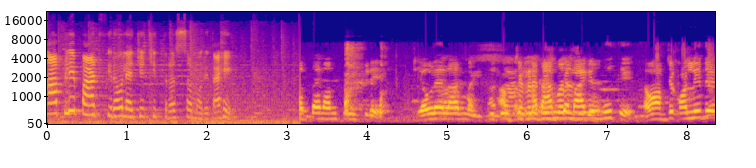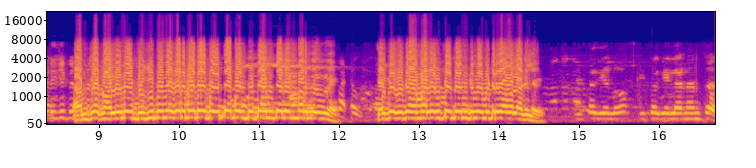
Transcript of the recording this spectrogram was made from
आपली पाठ फिरवल्याचे चित्र समोर येत आहे. मतदान आमच्या इकडे. एवढ्या लांब म्हणजे तुमच्याकडे आता आमच्या मागे बूथ आहे. अहो आमच्या कॉलनीत डीजीपी आमच्या कॉलनी डीजीपी नगरमध्ये होते पण तिथे आमचा नंबर नाहीये त्याच्यासाठी आम्हाला इथे दोन किलोमीटर यावं लागलंय. तिथं गेलो तिथं गेल्यानंतर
